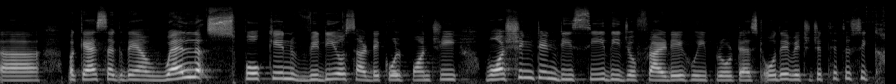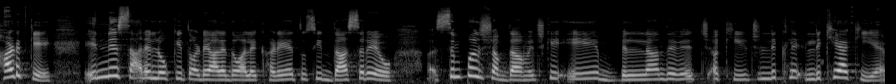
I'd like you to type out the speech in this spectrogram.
ਆਪਾਂ ਕਹਿ ਸਕਦੇ ਹਾਂ ਵੈਲ ਸਪੋਕਨ ਵੀਡੀਓ ਸਾਡੇ ਕੋਲ ਪਹੁੰਚੀ ਵਾਸ਼ਿੰਗਟਨ ਡੀਸੀ ਦੀ ਜੋ ਫਰਾਈਡੇ ਹੋਈ ਪ੍ਰੋਟੈਸਟ ਉਹਦੇ ਵਿੱਚ ਜਿੱਥੇ ਤੁਸੀਂ ਖੜ ਕੇ ਇੰਨੇ ਸਾਰੇ ਲੋਕੀ ਤੁਹਾਡੇ ਆਲੇ ਦੁਆਲੇ ਖੜੇ ਆ ਤੁਸੀਂ ਦੱਸ ਰਹੇ ਹੋ ਸਿੰਪਲ ਸ਼ਬਦਾਂ ਵਿੱਚ ਕਿ ਇਹ ਬਿੱਲਾਂ ਦੇ ਵਿੱਚ ਅਖੀਰ ਚ ਲਿਖਿਆ ਕੀ ਹੈ?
